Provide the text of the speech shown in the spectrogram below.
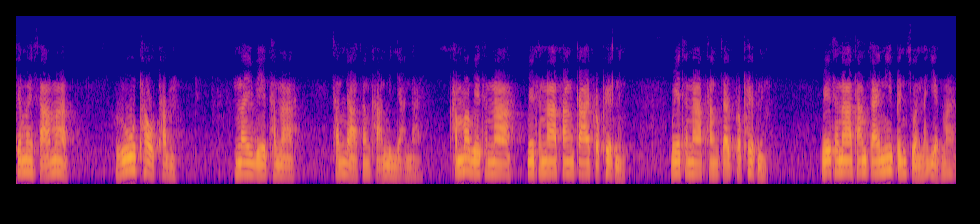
จะไม่สามารถรู้เท่าทันในเวทนาสัญญาสังขารวิญญาณได้คำว่าเวทนา เวทนาทางกายประเภทหนึ่ง เวทนาทางใจประเภทหนึ่ง เวทนาทางใจนี้เป็นส่วนละเอียดมาก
